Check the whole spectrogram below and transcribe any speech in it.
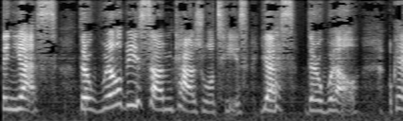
then yes, there will be some casualties. Yes, there will. Okay.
